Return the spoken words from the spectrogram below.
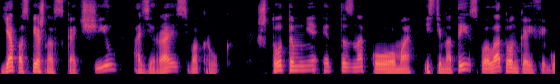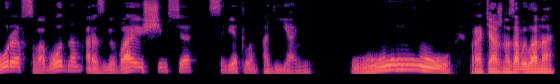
Я поспешно вскочил, озираясь вокруг. Что-то мне это знакомо. Из темноты всплыла тонкая фигура в свободном, развивающемся светлом одеянии у, протяжно завыла она.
